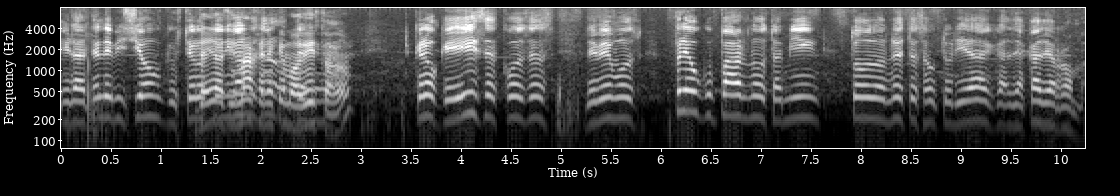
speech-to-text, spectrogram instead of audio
en la televisión que usted lo De las imágenes que hemos visto, ¿no? Creo que esas cosas debemos preocuparnos también todas nuestras autoridades de acá de Roma.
